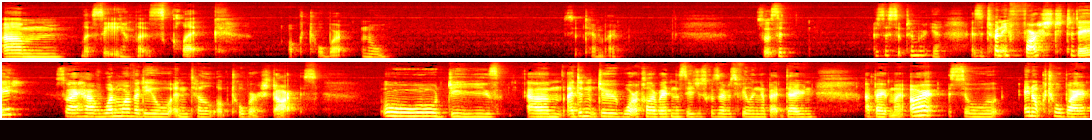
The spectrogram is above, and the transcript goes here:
Um, let's see. Let's click October. No. September. So it's the, is this September? Yeah. It's the 21st today. So I have one more video until October starts. Oh, jeez. Um, I didn't do Watercolour Wednesday just because I was feeling a bit down about my art. So in October,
